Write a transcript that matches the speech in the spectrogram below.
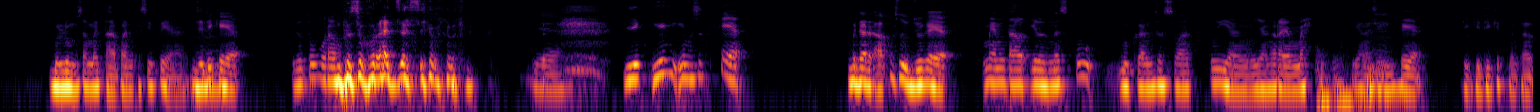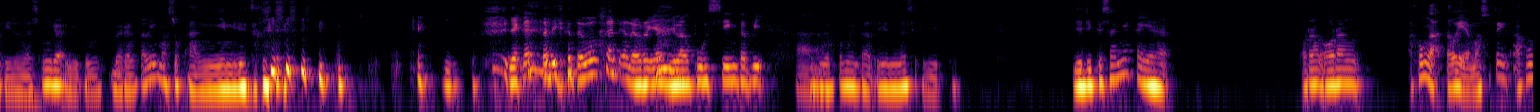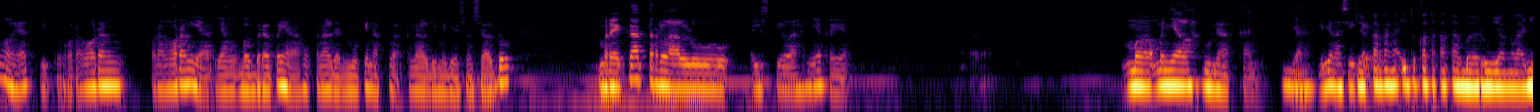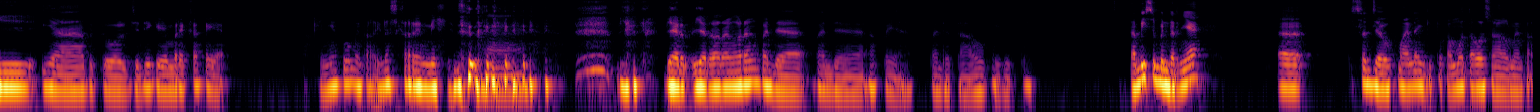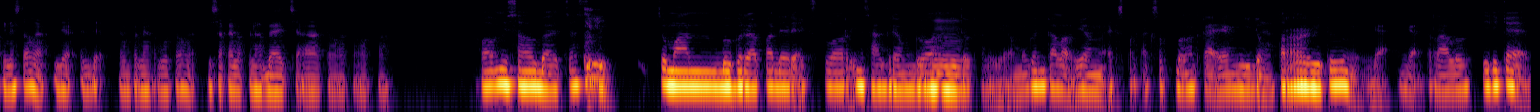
belum sampai tahapan ke situ ya. Jadi Hmm. kayak itu tuh kurang bersyukur aja sih menurut Iya. Iya, iya, iya, maksudnya kayak benar aku setuju kayak mental illness tuh bukan sesuatu yang yang remeh gitu ya nggak sih? Hmm. kayak dikit-dikit mental illness enggak gitu. Barangkali masuk angin gitu. Kayak gitu. Ya kan tadi katamu kan ada orang yang bilang pusing tapi Ah, aduh aku mental illness kayak gitu jadi kesannya kayak orang-orang aku nggak tahu ya maksudnya aku ngeliat gitu orang-orang orang-orang ya yang beberapa yang aku kenal dan mungkin aku nggak kenal di media sosial tuh mereka terlalu istilahnya kayak eh, me- menyalahgunakan Hmm. ya dia nggak sih? Ya kayak karena itu kata-kata baru yang lagi iya betul. Jadi kayak mereka kayak "Ah, kayaknya aku mental illness keren nih gitu. Nah, biar biar biar orang-orang pada pada apa ya pada tahu kayak gitu. Tapi sebenarnya eh, sejauh mana gitu kamu tahu soal mental illness tau nggak? Ada ada yang pernah kamu tahu nggak? Misalkan pernah baca atau atau apa? Kalau misal baca sih cuman beberapa dari explore Instagram doang Hmm. gitu kali ya. Mungkin kalau yang expert-expert banget kayak yang di Ya. dokter gitu nggak nggak terlalu. Jadi kayak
